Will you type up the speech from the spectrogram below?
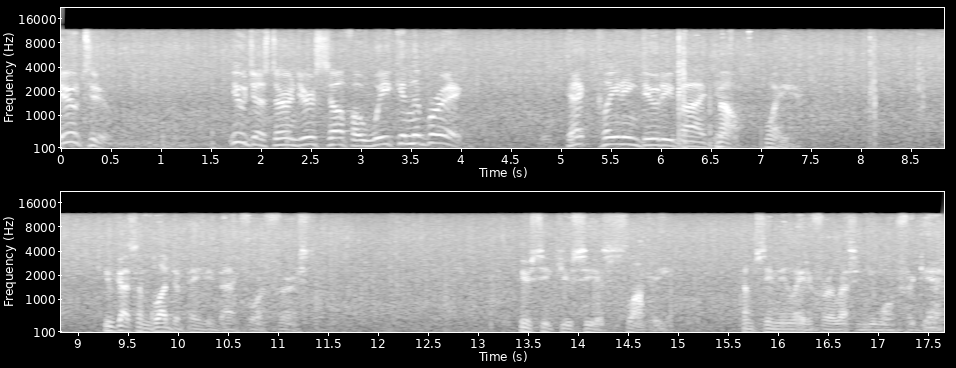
You two! You just earned yourself a week in the brig. Deck cleaning duty by day. No, wait. You've got some blood to pay me back for first. Your CQC is sloppy. Come see me later for a lesson you won't forget.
